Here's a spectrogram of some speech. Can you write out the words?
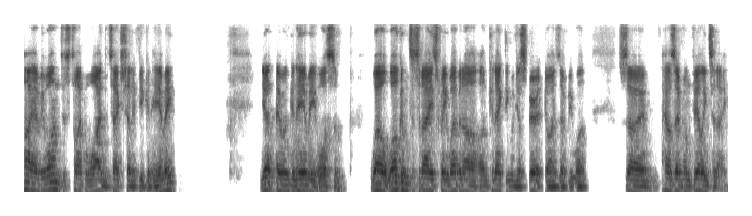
Hi everyone, just type a Y in the text chat if you can hear me. Yep, everyone can hear me, awesome. Well, welcome to today's free webinar on connecting with your spirit guides, everyone. So, how's everyone feeling today?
